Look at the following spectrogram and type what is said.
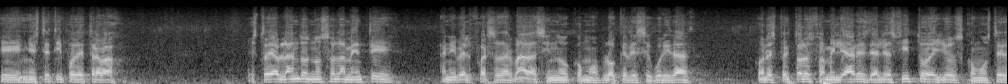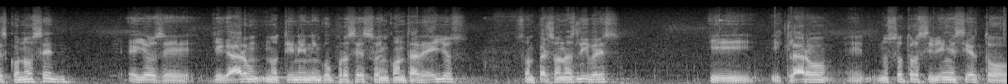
en este tipo de trabajo. Estoy hablando no solamente a nivel Fuerzas Armadas, sino como bloque de seguridad. Con respecto a los familiares de alias Fito, ellos, como ustedes conocen, ellos eh, llegaron, no tienen ningún proceso en contra de ellos, son personas libres. Y, claro, eh, nosotros, si bien es cierto,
